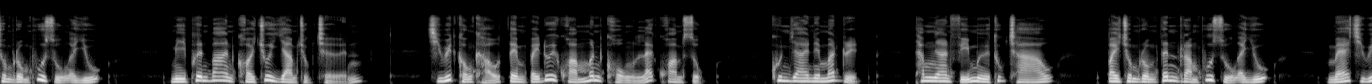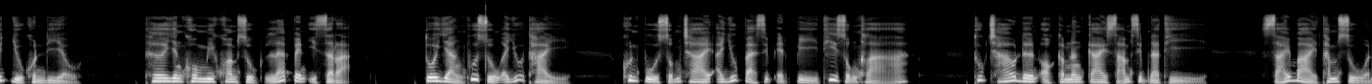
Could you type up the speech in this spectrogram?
ชมรมผู้สูงอายุ มีเพื่อนบ้านคอยช่วยยามฉุกเฉิน ชีวิตของเขาเต็มไปด้วยความมั่นคงและความสุข คุณยายในมาดริดทำงานฝีมือทุกเช้า ไปชมรมเต้นรำผู้สูงอายุ แม้ชีวิตอยู่คนเดียว เธอยังคงมีความสุขและเป็นอิสระ ตัวอย่างผู้สูงอายุไทย คุณปู่สมชายอายุ 81 ปีที่สงขลา ทุกเช้าเดินออกกำลังกาย 30 นาที สายบ่ายทำสวน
